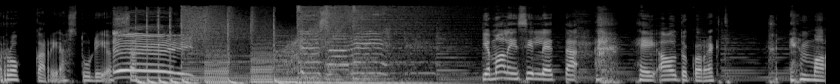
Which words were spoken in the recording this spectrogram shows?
rokkaria studiossa. Ei! Ja mä olin silleen, että hei autokorrekt, en mä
